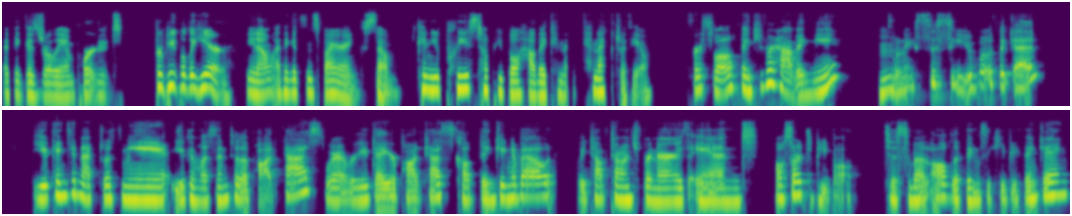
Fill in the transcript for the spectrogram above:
I think is really important for people to hear. You know, I think it's inspiring. So can you please tell people how they can connect with you? First of all, thank you for having me. Mm. So nice to see you both again. You can connect with me. You can listen to the podcast wherever you get your podcasts called Thinking About. We talk to entrepreneurs and all sorts of people, just about all the things that keep you thinking.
